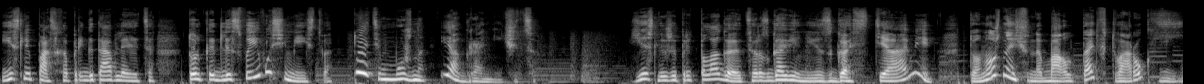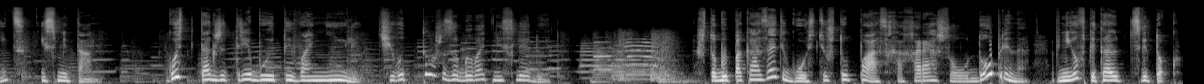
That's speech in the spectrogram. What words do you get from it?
Если Пасха приготовляется только для своего семейства, то этим можно и ограничиться. Если же предполагаются разговения с гостями, то нужно еще наболтать в творог яиц и сметаны. Гость также требует и ванили, чего тоже забывать не следует. Чтобы показать гостю, что Пасха хорошо удобрена, в нее втыкают цветок.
